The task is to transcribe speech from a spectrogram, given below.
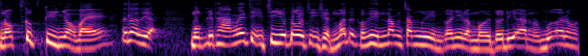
nó cực kỳ nhỏ bé. Tức là gì ạ? Một cái tháng ấy chị chi cho tôi, chị chuyển mất, có khi 500 nghìn coi như là mời tôi đi ăn một bữa thôi.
